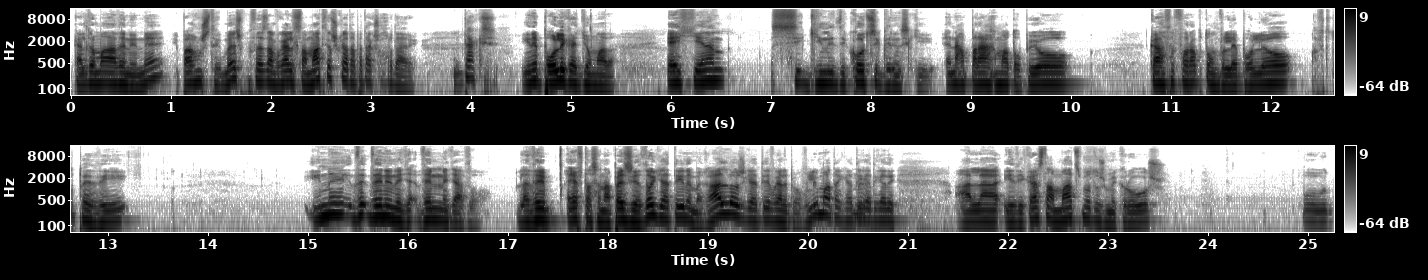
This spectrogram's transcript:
Καλύτερη ομάδα δεν είναι. Υπάρχουν στιγμές που θες να βγάλεις τα μάτια σου και να τα πετάξεις στο χορτάρι. Εντάξει. Είναι πολύ κακή ομάδα. Έχει έναν συγκινητικό Τσιγκρίνσκι. Ένα πράγμα το οποίο κάθε φορά που τον βλέπω λέω αυτό το παιδί είναι, δε- δεν, είναι, για- δεν είναι για εδώ. Δηλαδή έφτασε να παίζει εδώ γιατί είναι μεγάλος, γιατί έβγαλε προβλήματα, γιατί, γιατί, γιατί. Αλλά ειδικά στα μάτς με τους μικρούς που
